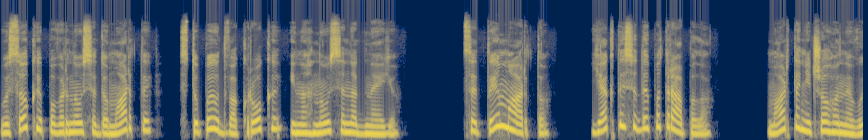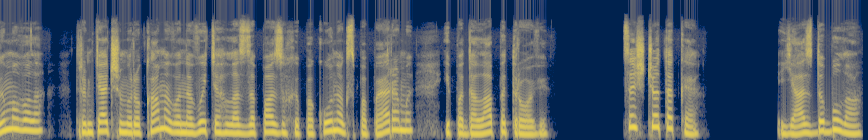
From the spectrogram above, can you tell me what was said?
Високий повернувся до Марти, ступив два кроки і нагнувся над нею. Це ти, Марто? Як ти сюди потрапила? Марта нічого не вимовила. Тремтячими руками вона витягла з за пазухи пакунок з паперами і подала Петрові. Це що таке? Я здобула.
